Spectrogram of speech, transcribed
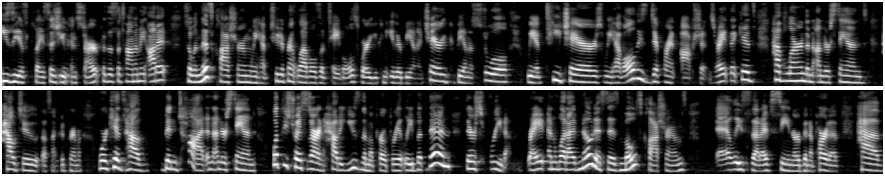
easiest places you mm-hmm. can start for this autonomy audit. So in this classroom, we have two different levels of tables where you can either be on a chair, you could be on a stool. We have T chairs. We have all these different options, right? That kids have learned and understand how to. That's not good grammar. Where kids have been taught and understand what these choices are and how to use them appropriately. But then there's freedom, right? And what I've noticed is most classrooms at least that I've seen or been a part of, have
